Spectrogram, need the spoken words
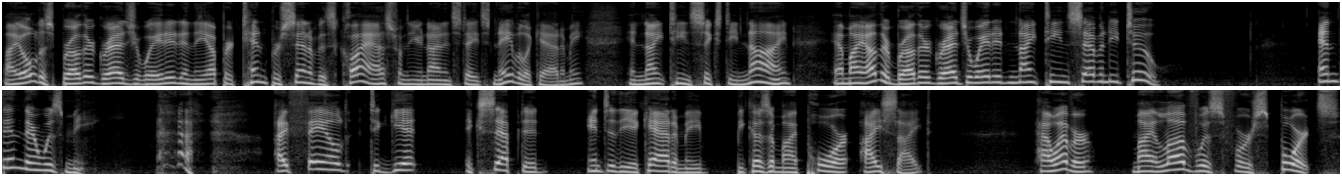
My oldest brother graduated in the upper 10% of his class from the United States Naval Academy in 1969, and my other brother graduated in 1972. And then there was me. I failed to get accepted into the academy because of my poor eyesight. However, my love was for sports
